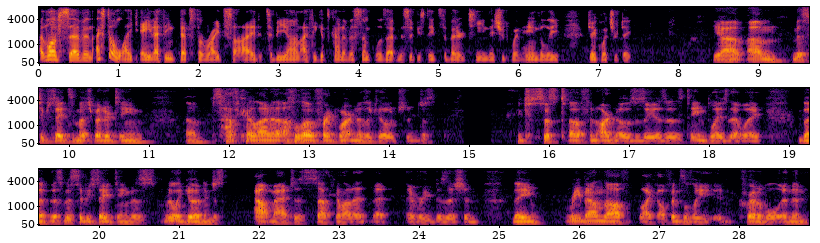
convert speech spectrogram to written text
I'd love seven. I still like eight. I think that's the right side to be on. I think it's kind of as simple as that. Mississippi State's the better team. They should win handily. Jake, what's your take? Yeah, um, Mississippi State's a much better team. Um, South Carolina, I love Frank Martin as a coach, and just he's just as tough and hard nosed as he is. His team plays that way. But this Mississippi State team is really good and just outmatches South Carolina at, at every position. They rebound off like offensively incredible, and then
